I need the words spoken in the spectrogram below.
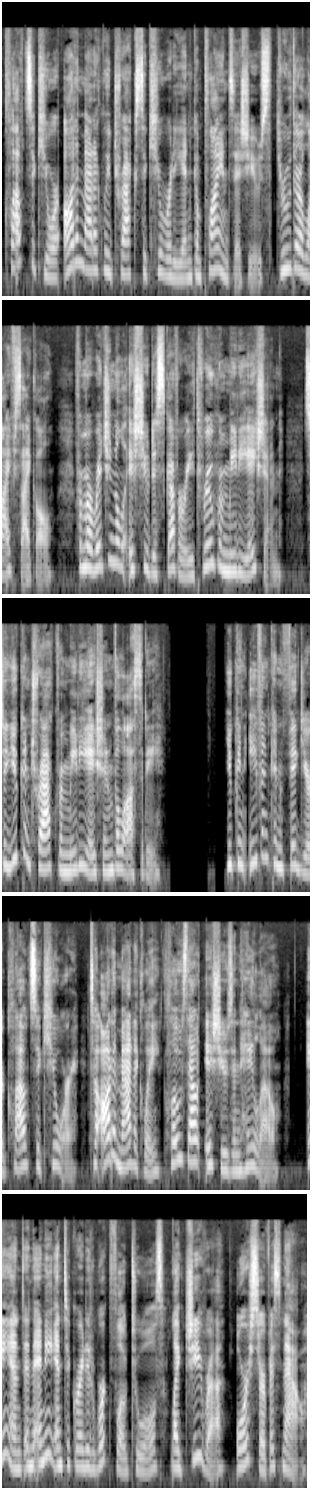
Cloud Secure automatically tracks security and compliance issues through their lifecycle, from original issue discovery through remediation, so you can track remediation velocity. You can even configure Cloud Secure to automatically close out issues in Halo and in any integrated workflow tools like Jira or ServiceNow.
